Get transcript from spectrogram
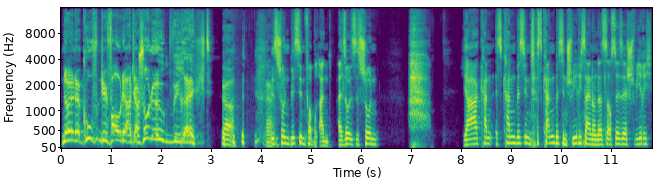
Nein, der Kufen TV, der hat ja schon irgendwie recht. Ja. ja. Ist schon ein bisschen verbrannt. Also es ist schon. Ja, kann, es kann ein bisschen, das kann ein bisschen schwierig sein und das ist auch sehr, sehr schwierig,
